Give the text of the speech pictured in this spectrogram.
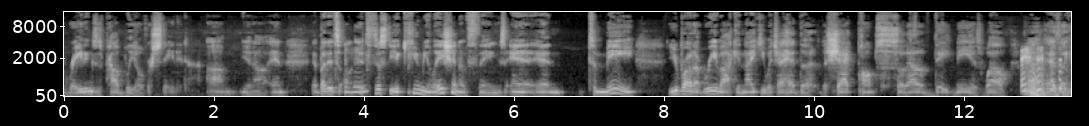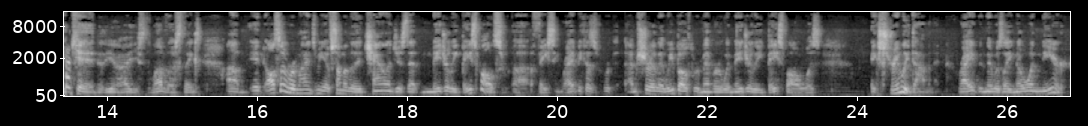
ratings, is probably overstated. Um, you know, and but it's mm-hmm. it's just the accumulation of things, and, and to me, you brought up Reebok and Nike, which I had the the Shaq pumps, so that'll date me as well. Uh, as like a kid, you know, I used to love those things. Um, it also reminds me of some of the challenges that Major League Baseball's uh, facing, right? Because I'm sure that we both remember when Major League Baseball was extremely dominant, right? And there was like no one near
